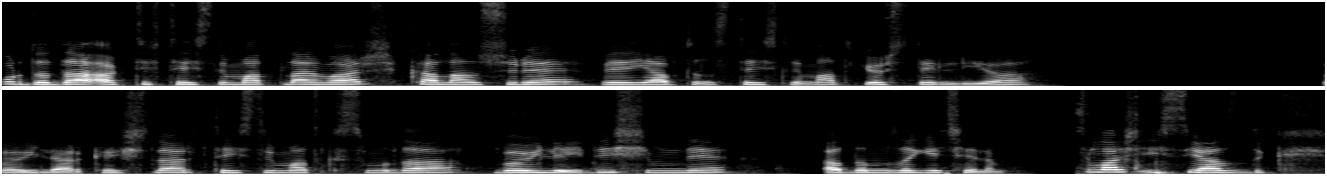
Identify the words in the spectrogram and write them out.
Burada da aktif teslimatlar var. Kalan süre ve yaptığınız teslimat gösteriliyor. Böyle arkadaşlar. Teslimat kısmı da böyleydi. Şimdi adımıza geçelim. Slash is yazdık.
